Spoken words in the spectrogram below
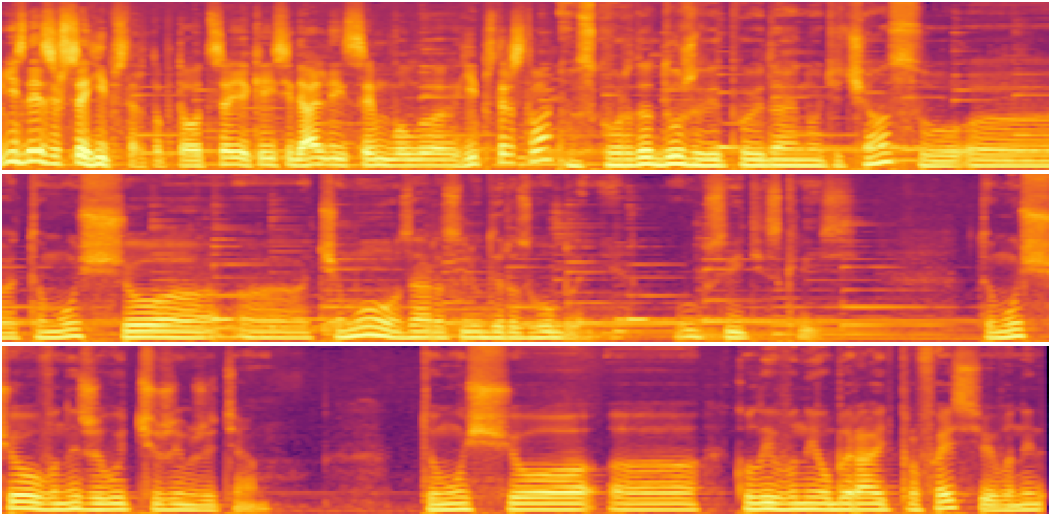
Мені здається, що це гіпстер, тобто це якийсь ідеальний символ е, гіпстерства. Сковорода дуже відповідає ноті часу, е, тому що чому зараз люди розгублені у світі скрізь? Тому що вони живуть чужим життям. Тому що коли вони обирають професію, вони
